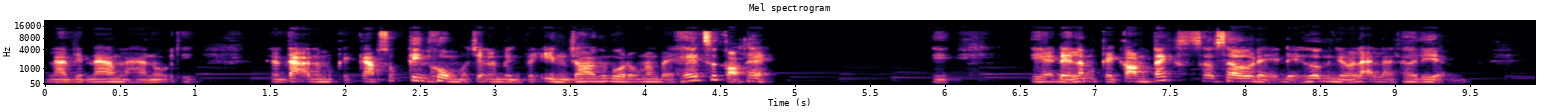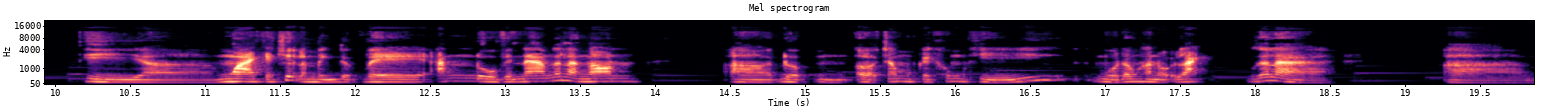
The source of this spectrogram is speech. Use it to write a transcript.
là Việt Nam là Hà Nội thì nó tạo ra một cái cảm xúc kinh khủng và chuyện là mình phải enjoy cái mùa đông năm đấy hết sức có thể. Thì thì đấy là một cái context sơ sơ để để hương nhớ lại là thời điểm. Thì uh, ngoài cái chuyện là mình được về ăn đồ Việt Nam rất là ngon uh, được ở trong một cái không khí mùa đông Hà Nội lạnh rất là uh,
